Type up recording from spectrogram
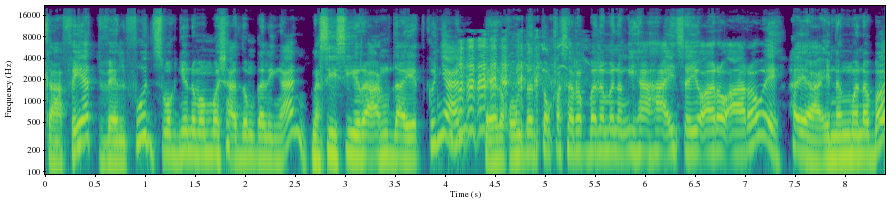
Cafe at Vel Foods, wag nyo naman masyadong galingan. Nasisira ang diet ko niyan. Pero kung gantong kasarap ba naman ang ihahain sa'yo araw-araw eh, hayain ang manaba.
